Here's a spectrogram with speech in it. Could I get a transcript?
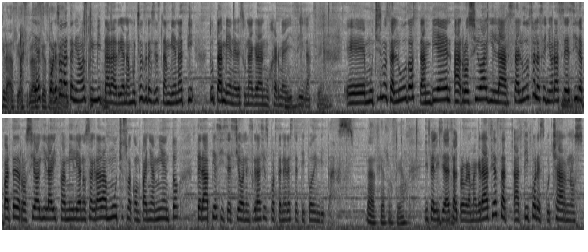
Gracias, Así gracias. Es, por eso la teníamos que invitar, Adriana. Muchas gracias también a ti. Tú también eres una gran mujer medicina. Sí. Eh, muchísimos saludos también a Rocío Aguilar. Saludos a la señora Ceci de parte de Rocío Aguilar y familia. Nos agrada mucho su acompañamiento, terapias y sesiones. Gracias por tener este tipo de invitados. Gracias, Rocío. Y felicidades al programa. Gracias a, a ti por escucharnos.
